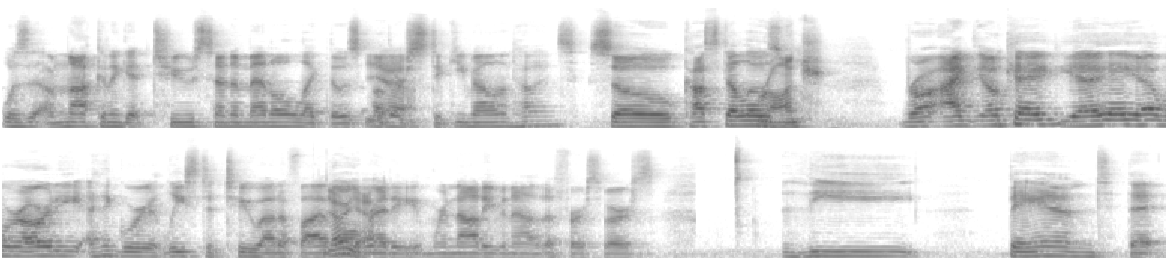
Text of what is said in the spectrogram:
was it I'm not gonna get too sentimental like those Yeah. other sticky Valentines. So Costello's Raunch. Ra- I, okay, yeah, yeah, yeah. We're already. I think we're at least a two out of five Oh, already. and We're not even out of the first verse. The band that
